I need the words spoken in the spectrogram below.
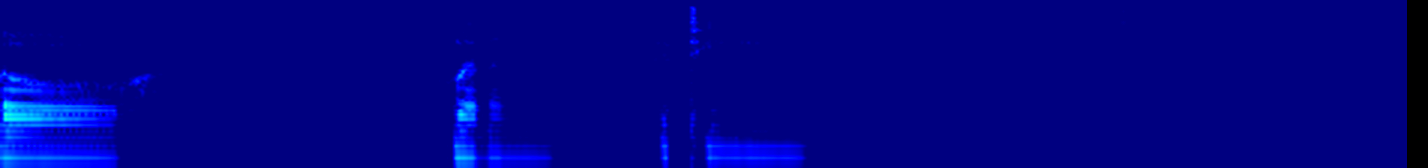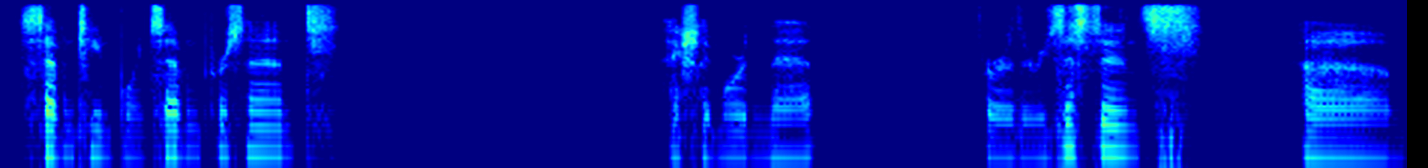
oh, 11, 15, 17.7%. Actually, more than that. For the resistance, um,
